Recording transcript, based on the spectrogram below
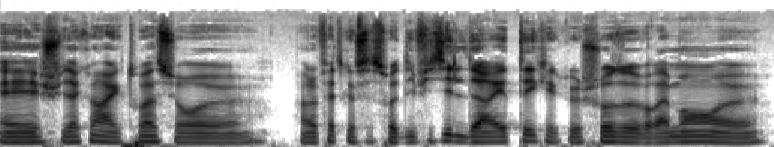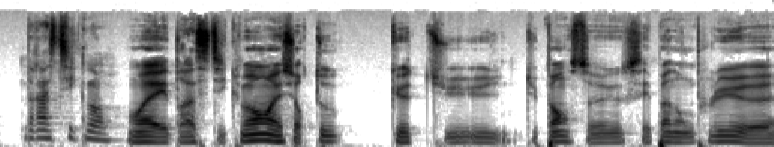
Et je suis d'accord avec toi sur euh, enfin, le fait que ce soit difficile d'arrêter quelque chose vraiment euh, Drastiquement. ouais, drastiquement et surtout que tu, tu penses que c'est pas non plus euh,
